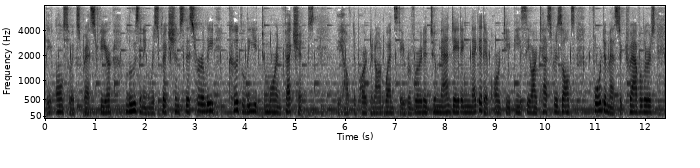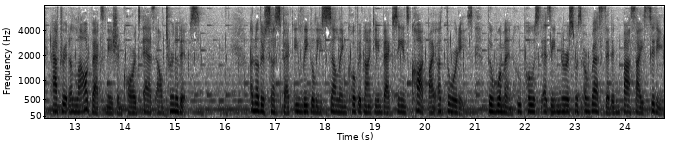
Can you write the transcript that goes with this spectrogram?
They also expressed fear loosening restrictions this early could lead to more infections. The health department on Wednesday reverted to mandating negative RT PCR test results for domestic travelers after it allowed vaccination cards as alternatives. Another suspect illegally selling COVID 19 vaccines caught by authorities. The woman who posed as a nurse was arrested in Pasay City.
